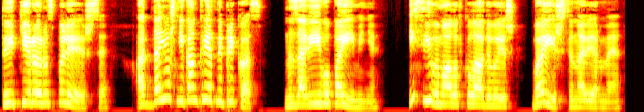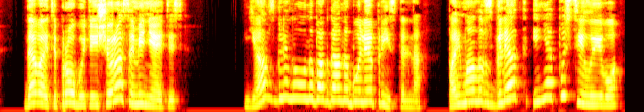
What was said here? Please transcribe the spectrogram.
«Ты, Кира, распыляешься. Отдаешь неконкретный приказ. Назови его по имени. И силы мало вкладываешь. Боишься, наверное. Давайте пробуйте еще раз и меняйтесь». Я взглянула на Богдана более пристально – Поймала взгляд и не отпустила его.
